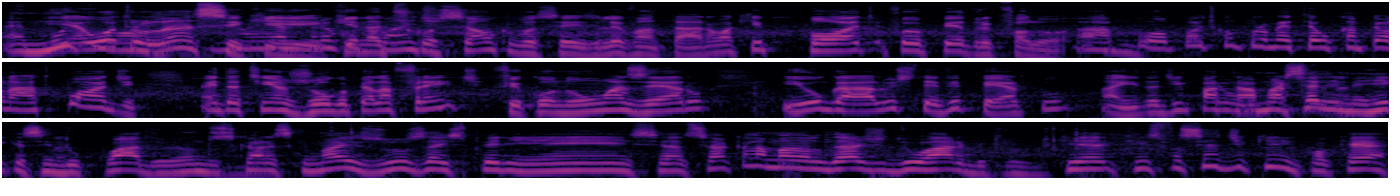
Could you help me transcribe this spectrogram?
É muito E é outro longe. lance Não, e é que, que na discussão que vocês levantaram aqui, pode, foi o Pedro que falou, ah, pô, pode comprometer o campeonato, pode. Ainda tinha jogo pela frente, ficou no 1 a 0 e o Galo esteve perto ainda de empatar O Marcelo. Henrique, assim, do quadro, é um dos caras que mais usa a experiência, assim, aquela manualidade do árbitro, que, é, que isso você adquire em qualquer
